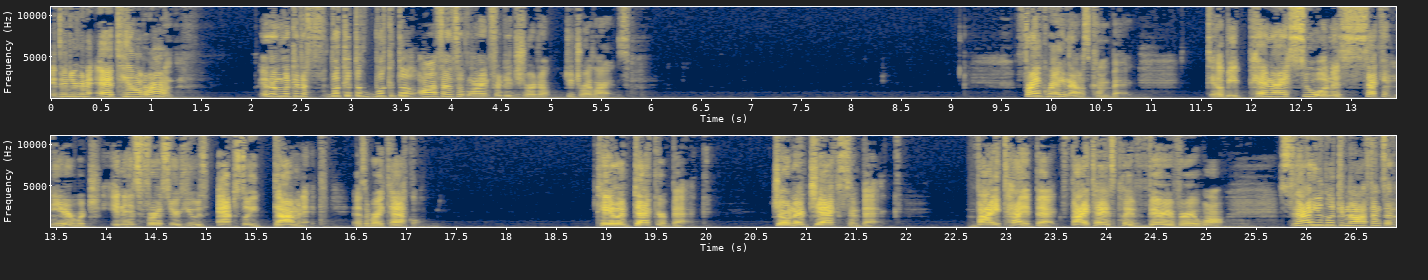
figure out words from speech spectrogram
And then you're going to add talent around. And then look at the look at the look at the offensive line for the Detroit Detroit Lions. Frank Ragnow's come back. It'll be Penei Sewell in his second year, which in his first year he was absolutely dominant as a right tackle. Taylor Decker back. Jonah Jackson back. Vaitai back. Vaitai has played very, very well. So now you look in the offensive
